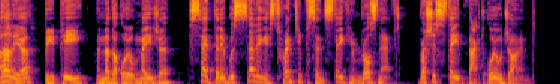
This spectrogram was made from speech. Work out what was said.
Earlier, BP, another oil major, said that it was selling its 20% stake in Rosneft, Russia's state backed oil giant.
